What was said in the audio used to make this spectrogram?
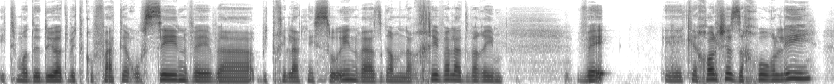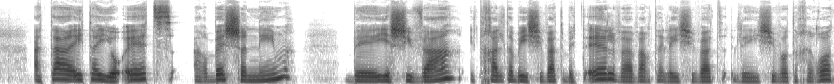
התמודדויות בתקופת אירוסין ובתחילת נישואין, ואז גם נרחיב על הדברים. וככל שזכור לי, אתה היית יועץ הרבה שנים בישיבה, התחלת בישיבת בית אל ועברת לישיבת, לישיבות אחרות.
